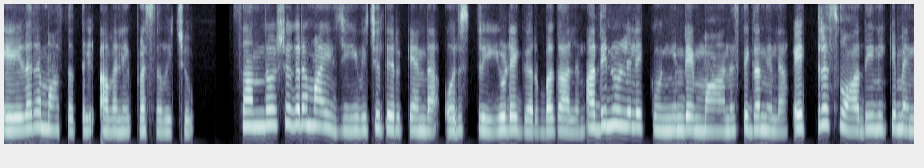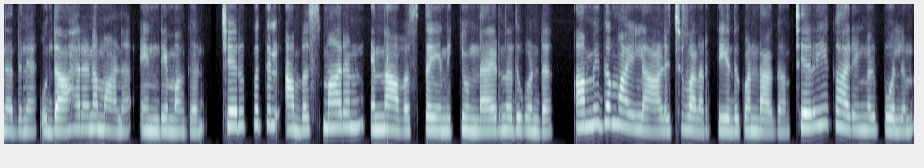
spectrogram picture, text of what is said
ഏഴര മാസത്തിൽ അവനെ പ്രസവിച്ചു. സന്തോഷകരമായി ജീവിച്ചു തീർക്കേണ്ട ഒരു സ്ത്രീയുടെ ഗർഭകാലം അതിനുള്ളിലെ കുഞ്ഞിന്റെ മാനസിക നില എത്ര സ്വാധീനിക്കുമെന്നതിന് ഉദാഹരണമാണ് എന്റെ മകൻ. ചെറുപ്പത്തിൽ അപസ്മാരം എന്ന അവസ്ഥ എനിക്ക് ഉണ്ടായിരുന്നതുകൊണ്ട് അമിതമായി ലാളിച്ചു വളർത്തിയത് കൊണ്ടാകാം. ചെറിയ കാര്യങ്ങൾ പോലും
